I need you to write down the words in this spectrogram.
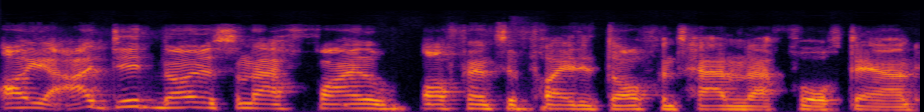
Oh yeah, I did notice on that final offensive play the Dolphins had on that fourth down.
